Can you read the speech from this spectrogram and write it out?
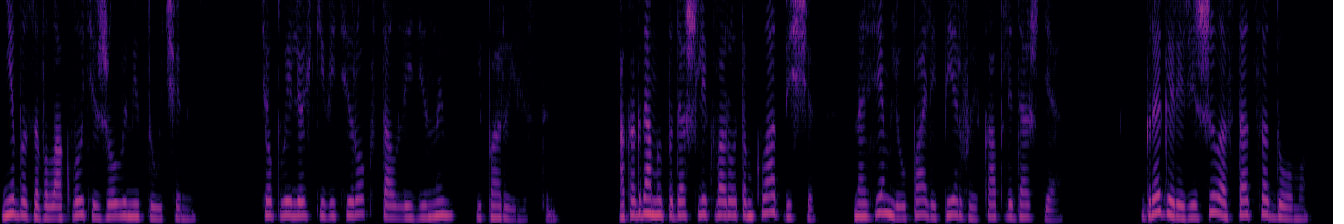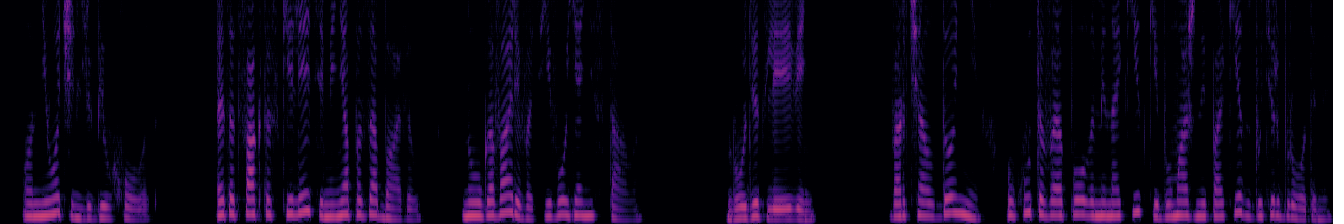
Небо заволокло тяжелыми тучами. Теплый легкий ветерок стал ледяным и порывистым. А когда мы подошли к воротам кладбища, на землю упали первые капли дождя. Грегори решил остаться дома. Он не очень любил холод. Этот факт о скелете меня позабавил, но уговаривать его я не стала. «Будет ливень», — ворчал Донни, укутывая полами накидки бумажный пакет с бутербродами.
